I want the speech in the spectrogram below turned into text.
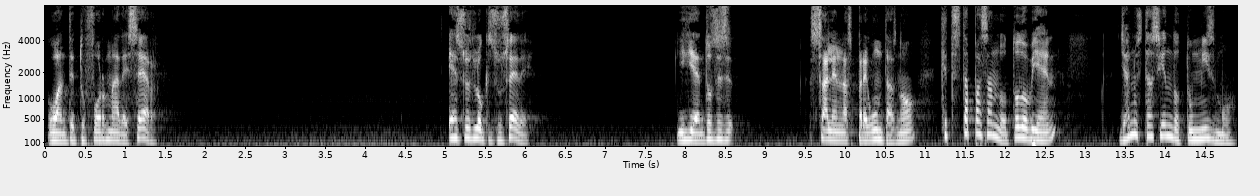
o ante tu forma de ser. Eso es lo que sucede. Y entonces salen las preguntas, ¿no? ¿Qué te está pasando? ¿Todo bien? Ya no estás siendo tú mismo.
